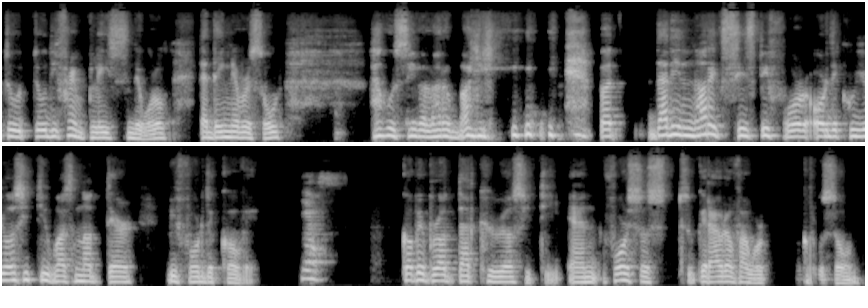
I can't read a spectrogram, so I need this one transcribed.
to, to different places in the world that they never sold. I would save a lot of money. but that did not exist before, or the curiosity was not there before the COVID. Yes. COVID brought that curiosity and forced us to get out of our comfort zone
